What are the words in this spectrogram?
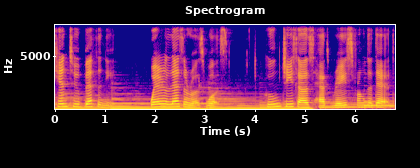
came to Bethany, where Lazarus was, whom Jesus had raised from the dead.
